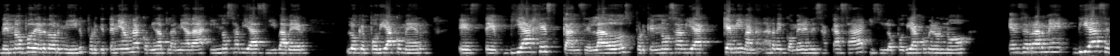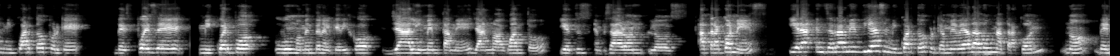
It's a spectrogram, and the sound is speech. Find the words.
de no poder dormir porque tenía una comida planeada y no sabía si iba a ver lo que podía comer, este, viajes cancelados porque no sabía qué me iban a dar de comer en esa casa y si lo podía comer o no, encerrarme días en mi cuarto porque después de mi cuerpo hubo un momento en el que dijo, ya alimentame, ya no aguanto, y entonces empezaron los atracones y era encerrarme días en mi cuarto porque me había dado un atracón, ¿no? De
